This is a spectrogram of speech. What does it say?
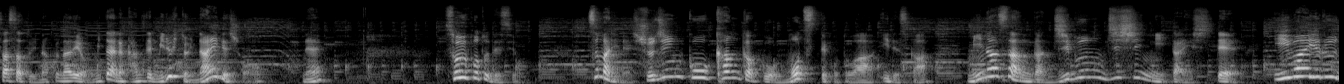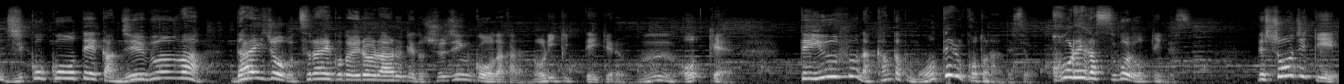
さっさといなくなれよ、みたいな感じで見る人いないでしょ？ね。そういうことですよ。つまりね、主人公感覚を持つってことはいいですか？皆さんが自分自身に対していわゆる自己肯定感自分は大丈夫辛いこといろいろあるけど主人公だから乗り切っていけるうん OK っていう風な感覚持てることなんですよ。これがすごい大きいんです。で正直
